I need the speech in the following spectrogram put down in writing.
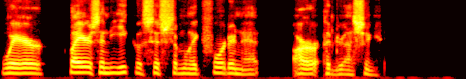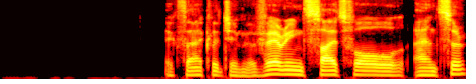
where players in the ecosystem like Fortinet are addressing it. Exactly, Jim. A very insightful answer.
